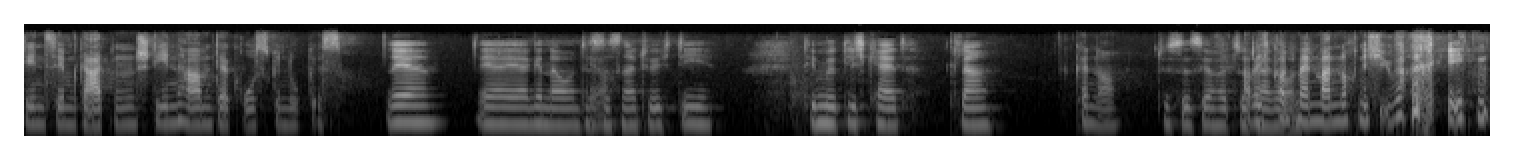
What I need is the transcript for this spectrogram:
den sie im Garten stehen haben, der groß genug ist. ja, ja, ja, genau. Das Ja, ist natürlich die, die Möglichkeit, klar. genau. Das ist ja Aber ich heutzutage konnte meinen Mann noch nicht überreden,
